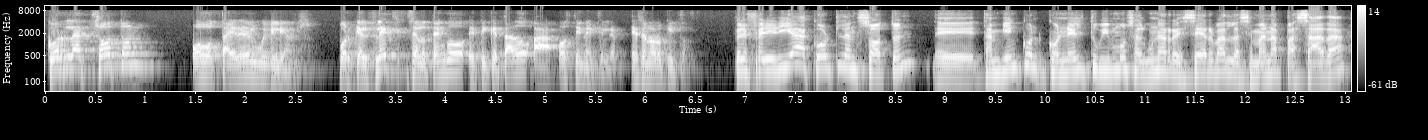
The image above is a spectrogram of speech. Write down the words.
Corlat Sutton o Tyrell Williams, porque el flex se lo tengo etiquetado a Austin Eckler, ese no lo quito. Preferiría a Cortland Sutton. Eh, también con, con, él tuvimos algunas reservas la semana pasada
